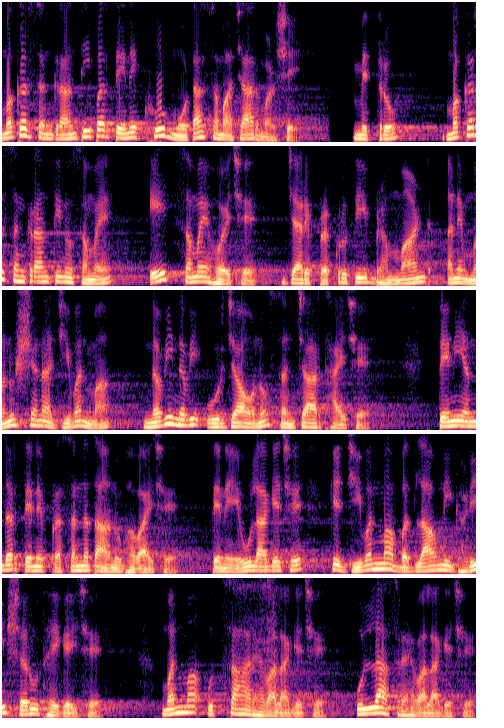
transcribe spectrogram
મકર સંક્રાંતિ પર તેને ખૂબ મોટા સમાચાર મળશે. મિત્રો, મકર સંક્રાંતિનો સમય એ જ સમય હોય છે જ્યારે પ્રકૃતિ બ્રહ્માંડ અને મનુષ્યના જીવનમાં નવી નવી ઊર્જાઓનો સંચાર થાય છે. તેની અંદર તેને પ્રસન્નતા અનુભવાય છે. તેને એવું લાગે છે કે જીવનમાં બદલાવની ઘડી શરૂ થઈ ગઈ છે. મનમાં ઉત્સાહ રહેવા લાગે છે, ઉલ્લાસ રહેવા લાગે છે.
